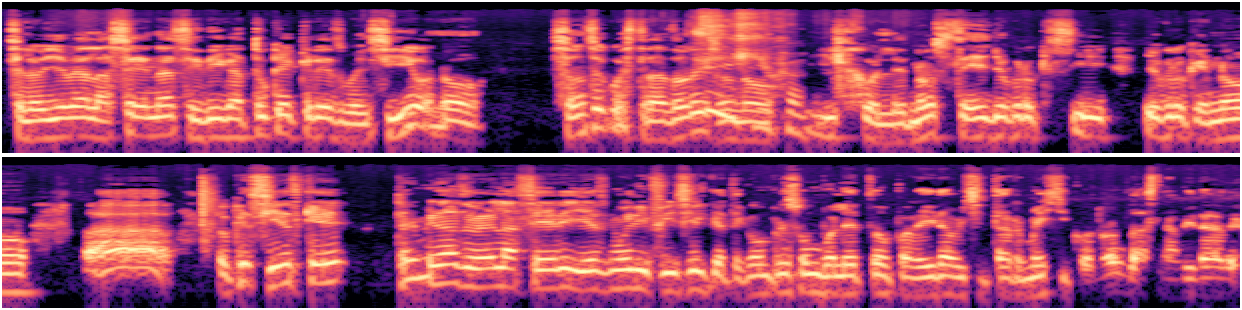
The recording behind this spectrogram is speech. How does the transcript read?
se lo lleve a las cenas y diga, ¿tú qué crees, güey? ¿Sí o no? ¿Son secuestradores o no? Híjole, no sé, yo creo que sí, yo creo que no. Ah, lo que sí es que terminas de ver la serie y es muy difícil que te compres un boleto para ir a visitar México, ¿no? Las Navidades.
